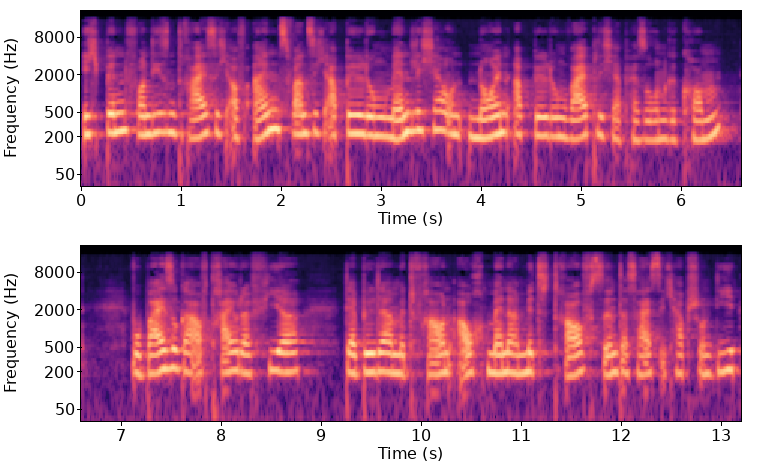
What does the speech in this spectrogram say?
ich bin von diesen 30 auf 21 Abbildungen männlicher und 9 Abbildungen weiblicher Personen gekommen, wobei sogar auf drei oder vier der Bilder mit Frauen auch Männer mit drauf sind. Das heißt, ich habe schon die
